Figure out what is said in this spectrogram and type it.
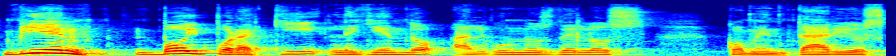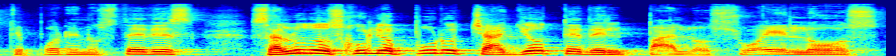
Bien, voy por aquí leyendo algunos de los comentarios que ponen ustedes. Saludos Julio, puro chayote del Palosuelos.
